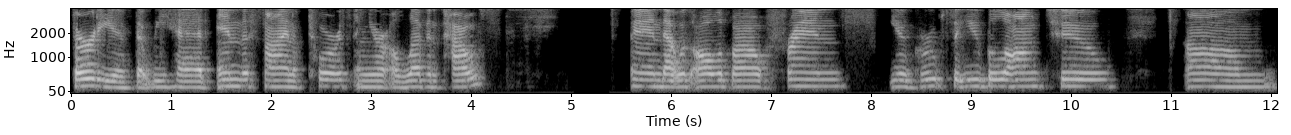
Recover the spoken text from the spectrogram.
30th that we had in the sign of Taurus in your 11th house. And that was all about friends, your groups that you belong to, um,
